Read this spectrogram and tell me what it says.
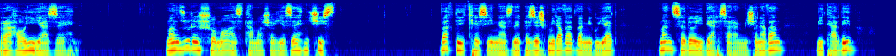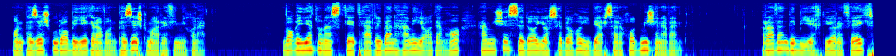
رهایی از ذهن منظور شما از تماشای ذهن چیست؟ وقتی کسی نزد پزشک می رود و می گوید من صدایی در سرم می شنوم بی تردید آن پزشک او را به یک روان پزشک معرفی می کند. واقعیت آن است که تقریبا همه آدم ها همیشه صدا یا صداهایی در سر خود می شنوند. روند بی اختیار فکر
